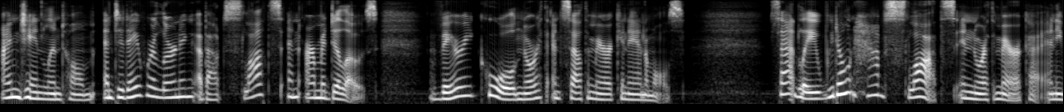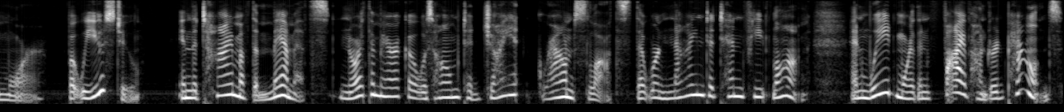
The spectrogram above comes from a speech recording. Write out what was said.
I'm Jane Lindholm, and today we're learning about sloths and armadillos, very cool North and South American animals. Sadly, we don't have sloths in North America anymore, but we used to. In the time of the mammoths, North America was home to giant ground sloths that were 9 to 10 feet long and weighed more than 500 pounds.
